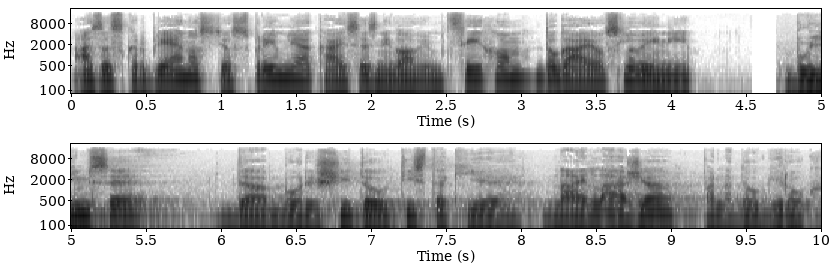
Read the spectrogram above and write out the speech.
a za skrbljenostjo spremlja, kaj se z njegovim cehom dogaja v Sloveniji. Bojim se, da bo rešitev tista, ki je najlažja, pa na dolgi rok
